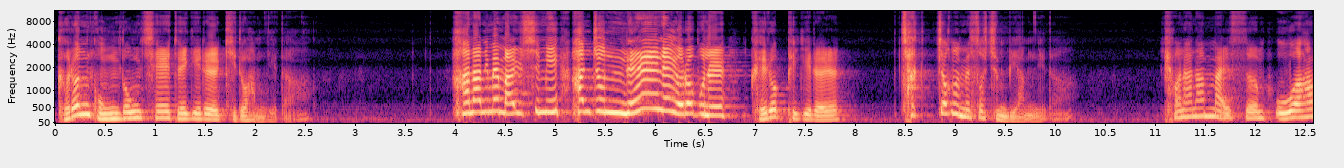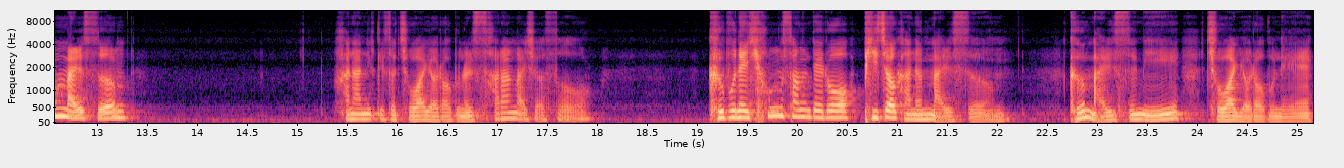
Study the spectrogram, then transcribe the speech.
그런 공동체 되기를 기도합니다. 하나님의 말씀이 한 주 내내 여러분을 괴롭히기를 작정하면서 준비합니다. 편안한 말씀, 우아한 말씀, 하나님께서 저와 여러분을 사랑하셔서 그분의 형상대로 빚어가는 말씀, 그 말씀이 저와 여러분의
